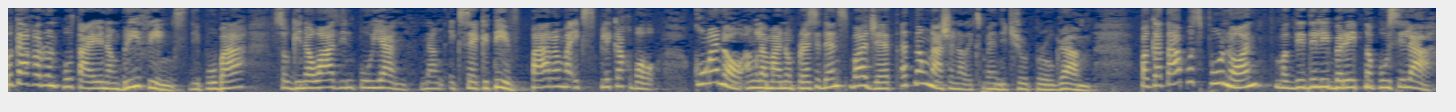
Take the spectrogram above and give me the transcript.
magkakaroon po tayo ng briefings, di po ba? So ginawa din po yan ng executive para ma-explica po kung ano ang laman ng President's budget at ng National Expenditure Program. Pagkatapos po nun, magde-deliberate na po sila.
